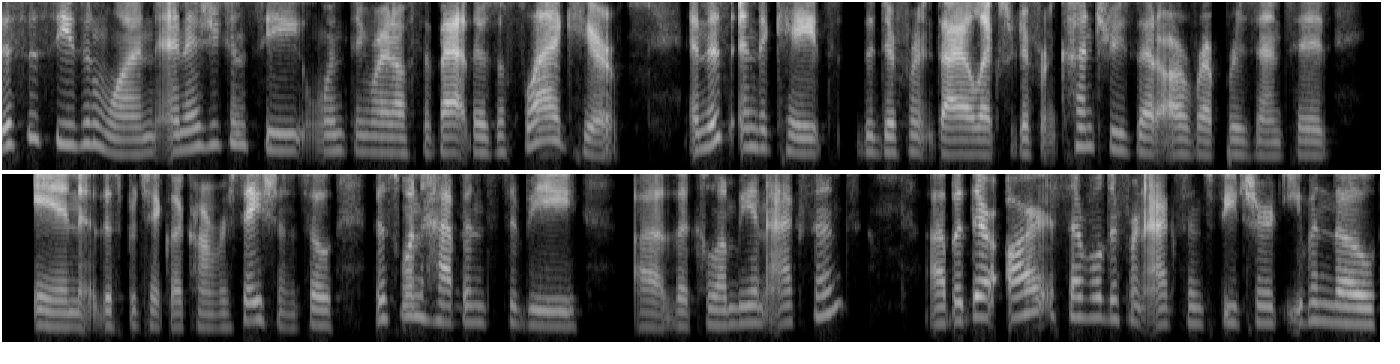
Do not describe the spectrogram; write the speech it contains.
this is season one, and as you can see, one thing right off the bat, there's a flag here. And this indicates the different dialects or different countries that are represented in this particular conversation. So this one happens to be uh, the Colombian accent. Uh, but there are several different accents featured, even though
